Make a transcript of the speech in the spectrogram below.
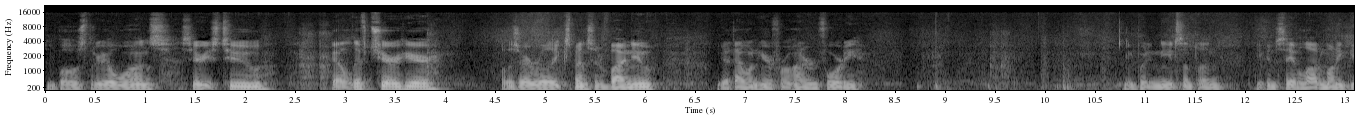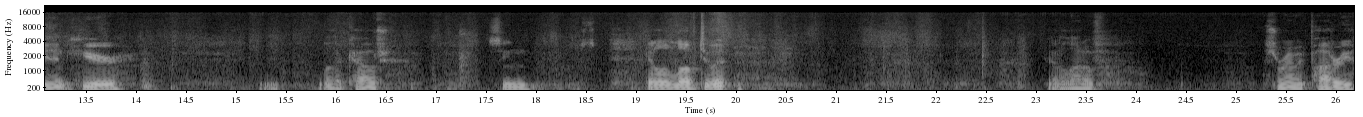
some Bose 301s, Series 2. Got a lift chair here. Those are really expensive to buy new. We got that one here for 140. Anybody needs something, you can save a lot of money. getting here. Leather couch. Seen, got a little love to it. Got a lot of ceramic pottery.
